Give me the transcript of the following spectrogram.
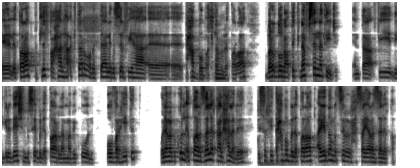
الإطارات بتلف على حالها أكثر وبالتالي بصير فيها تحبب أكثر بالإطارات. برضه بيعطيك نفس النتيجة أنت في degradation بصير بالإطار لما بيكون overheated ولما بيكون الإطار زلق على الحلبة بصير في تحبب بالإطارات أيضا بتصير السيارة زلقة.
